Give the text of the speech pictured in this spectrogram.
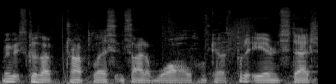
Maybe it's because I'm trying to place it inside a wall. Okay, let's put it here instead.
